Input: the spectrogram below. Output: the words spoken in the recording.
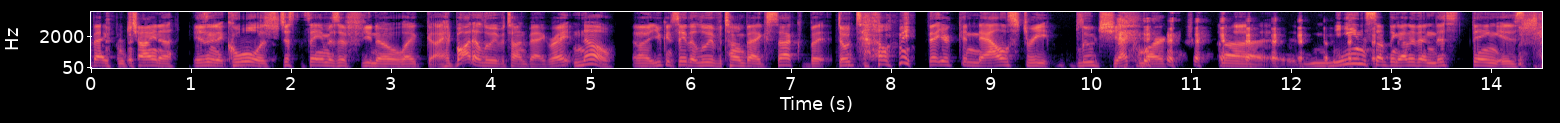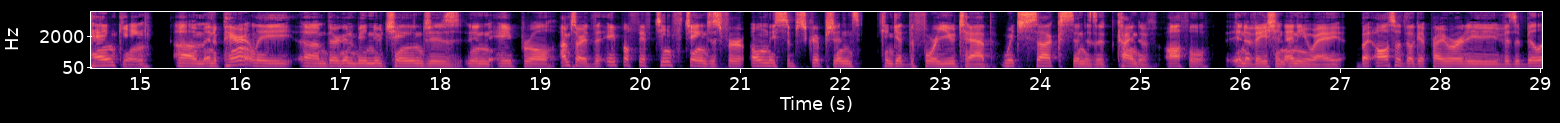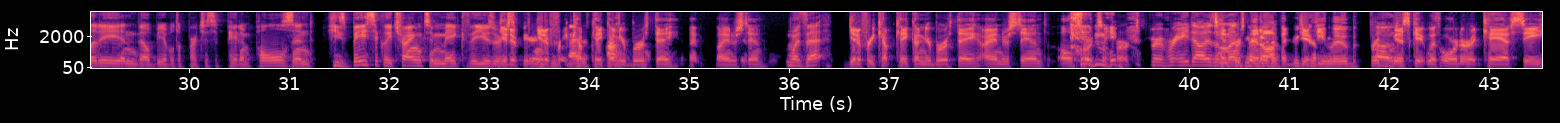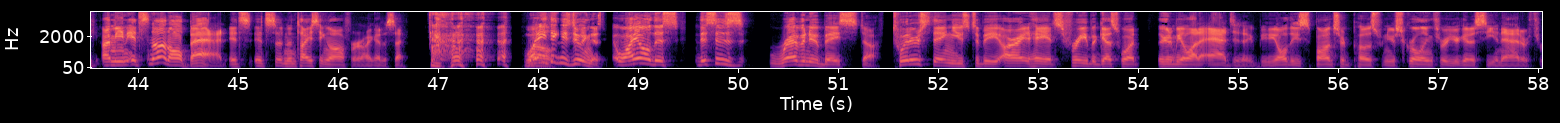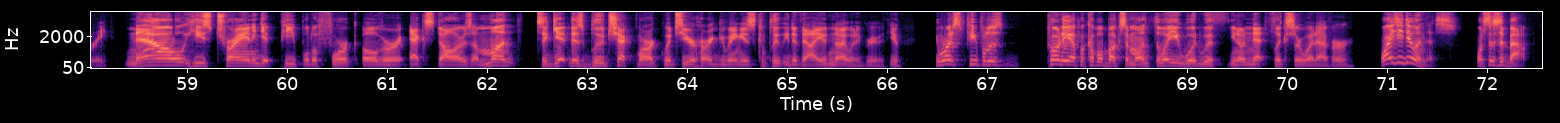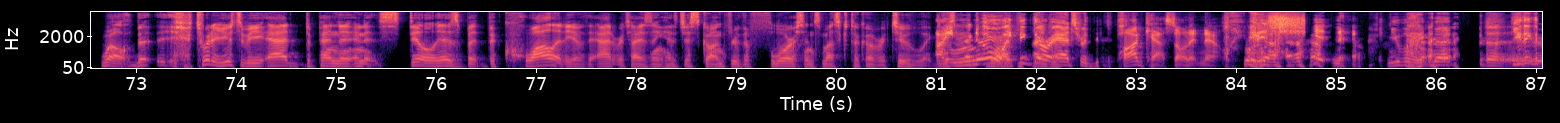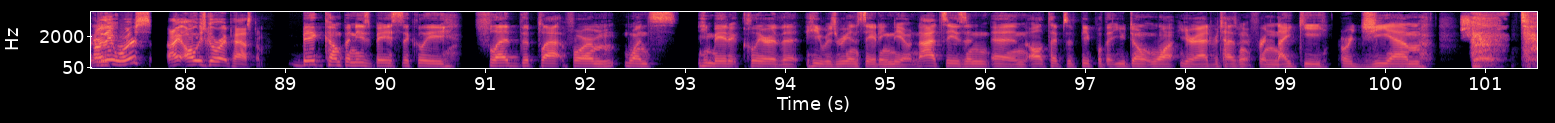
bag from China. Isn't it cool? It's just the same as if, you know, like I had bought a Louis Vuitton bag, right? No. Uh, you can say that Louis Vuitton bags suck, but don't tell me that your Canal Street blue check mark uh, means something other than this thing is tanking um, and apparently, um, there are going to be new changes in April. I'm sorry, the April 15th changes for only subscriptions can get the For You tab, which sucks and is a kind of awful innovation anyway. But also, they'll get priority visibility and they'll be able to participate in polls. And he's basically trying to make the user get a, experience. Get a free cupcake on your birthday. I, I, understand. What's that? Get a free cupcake on your birthday. I understand. All sorts of perks. For, for $8 a month, off at Jiffy cupcake. Lube, free oh. biscuit with order at KFC. I mean, it's not all bad. It's, it's an enticing offer, I got to say. well, Why do you think he's doing this? Why all this? This is revenue based stuff. Twitter's thing used to be all right, hey, it's free, but guess what? There are going to be a lot of ads in it. Be all these sponsored posts when you're scrolling through, you're going to see an ad or three. Now he's trying to get people to fork over X dollars a month to get this blue check mark, which you're arguing is completely devalued, and I would agree with you. He wants people to pony up a couple bucks a month the way you would with, you know, Netflix or whatever. Why is he doing this? What's this about? Well, the, Twitter used to be ad dependent and it still is, but the quality of the advertising has just gone through the floor since Musk took over too. Like, I know. I think there are ads for this podcast on it now. it is shit now. Can you believe that? Uh, Do you think are they worse? I always go right past them. Big companies basically fled the platform once he made it clear that he was reinstating neo Nazis and, and all types of people that you don't want your advertisement for Nike or GM. Sure.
